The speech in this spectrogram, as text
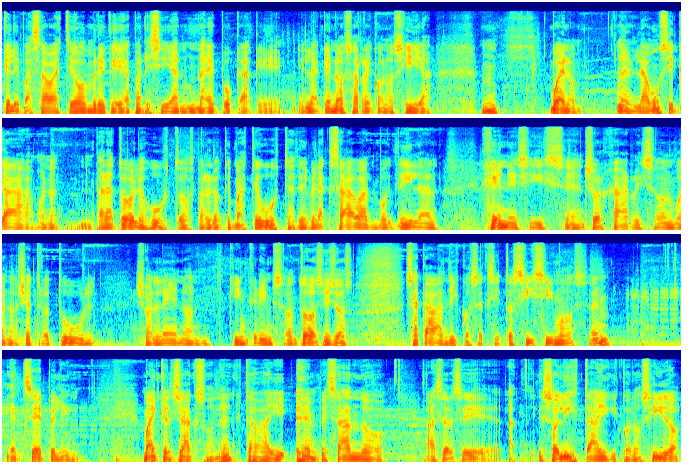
¿qué le pasaba a este hombre que aparecía en una época que, en la que no se reconocía? ¿Mm? Bueno, en la música, bueno, para todos los gustos, para lo que más te guste, de Black Sabbath, Bob Dylan, Genesis, eh, George Harrison, bueno, Jethro Tull, John Lennon, King Crimson, todos ellos sacaban discos exitosísimos. ¿eh? Led Zeppelin, Michael Jackson, ¿eh? que estaba ahí empezando a hacerse solista y conocido,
